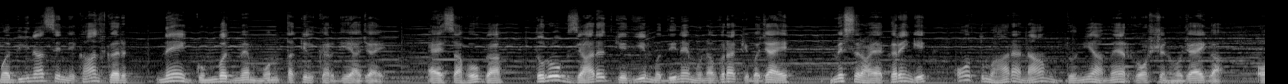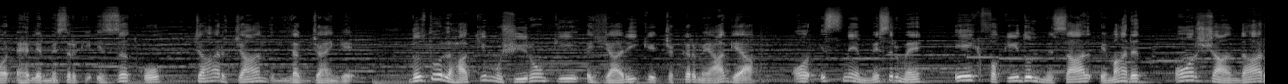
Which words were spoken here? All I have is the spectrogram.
مدینہ سے نکال کر نئے گنبد میں منتقل کر دیا جائے۔ ایسا ہوگا تو لوگ زیارت کے لیے مدینہ منورہ کے بجائے مصر آیا کریں گے اور تمہارا نام دنیا میں روشن ہو جائے گا اور اہل مصر کی عزت کو چار چاند لگ جائیں گے۔ دوستو الحاکم مشیروں کی ایاری کے چکر میں آ گیا اور اس نے مصر میں ایک فقید المثال عمارت اور شاندار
